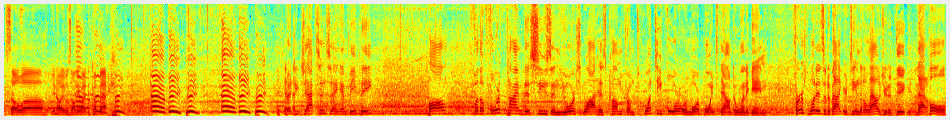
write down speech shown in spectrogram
So, uh, you know, it was only right to come back. MVP! MVP! Reggie Jackson saying MVP. Paul, for the fourth time this season, your squad has come from 24 or more points down to win a game. First, what is it about your team that allows you to dig that hole?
